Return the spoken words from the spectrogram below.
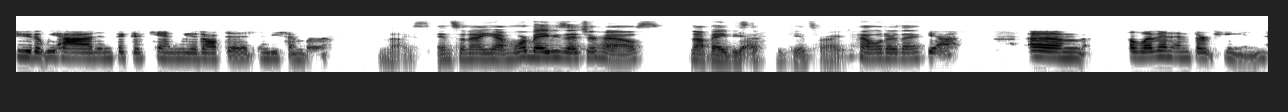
two that we had in fictive kin we adopted in December. Nice. And so now you have more babies at your house. Not babies, Yes. kids, right? How old are they? Yeah. Um, 11 and 13.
